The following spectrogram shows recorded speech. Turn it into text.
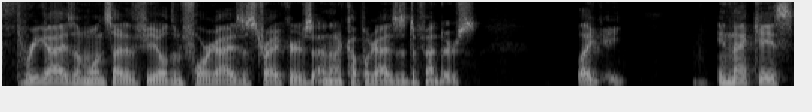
three guys on one side of the field and four guys as strikers, and then a couple guys as defenders. Like in that case,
